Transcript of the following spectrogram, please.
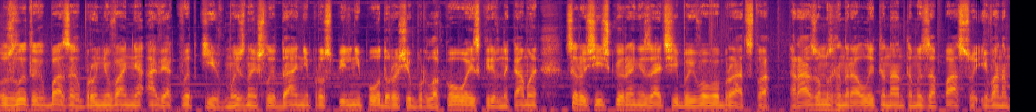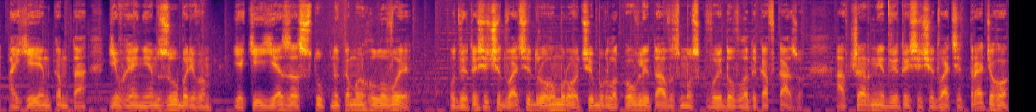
У злитих базах бронювання авіаквитків ми знайшли дані про спільні подорожі Бурлакова із керівниками всеросійської організації бойового братства разом з генерал-лейтенантами запасу Іваном Агєєнком та Євгенієм Зубарєвим, які є заступниками голови. У 2022 році Бурлаков літав з Москви до Владикавказу, а в червні 2023-го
